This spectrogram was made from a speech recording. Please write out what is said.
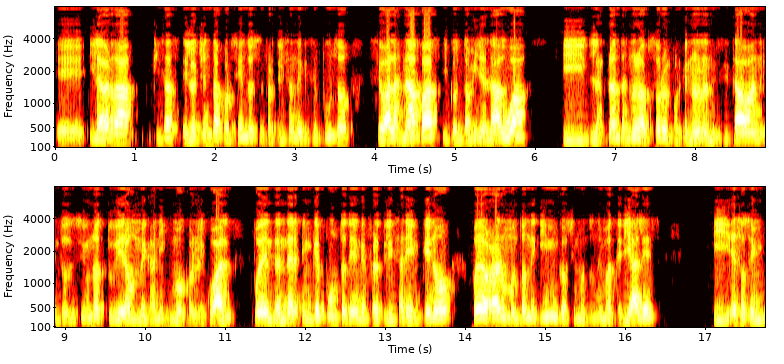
Eh, y la verdad, quizás el 80% de ese fertilizante que se puso se va a las napas y contamina el agua y las plantas no lo absorben porque no lo necesitaban. Entonces, si uno tuviera un mecanismo con el cual puede entender en qué punto tienen que fertilizar y en qué no, puede ahorrar un montón de químicos y un montón de materiales y eso se,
